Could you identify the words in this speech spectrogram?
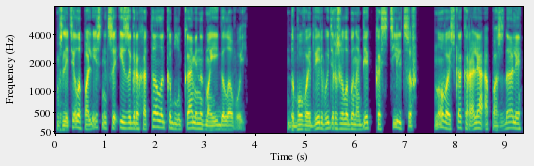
взлетела по лестнице и загрохотала каблуками над моей головой. Дубовая дверь выдержала бы набег костильцев, но войска короля опоздали,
